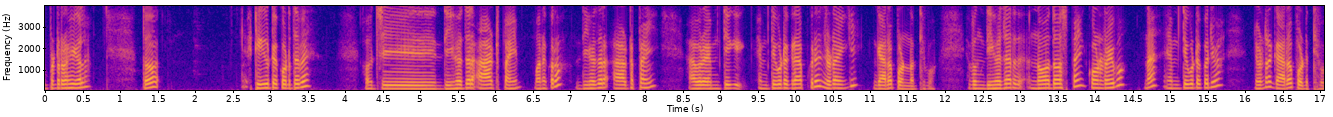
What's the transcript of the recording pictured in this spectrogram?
ଏପଟେ ରହିଗଲା ତ ଏଠି ଗୋଟେ କରିଦେବେ ହେଉଛି ଦୁଇ ହଜାର ଆଠ ପାଇଁ ମନେକର ଦୁଇ ହଜାର ଆଠ ପାଇଁ ଆଉ ଏମିତି ଏମିତି ଗୋଟେ ଗ୍ରାଫ୍ କରିବେ ଯେଉଁଟାକି ଗାର ପଡ଼ିନଥିବ ଏବଂ ଦୁଇ ହଜାର ନଅ ଦଶ ପାଇଁ କ'ଣ ରହିବ ନା ଏମିତି ଗୋଟେ କରିବା ଯେଉଁଟାରେ ଗାର ପଡ଼ିଥିବ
